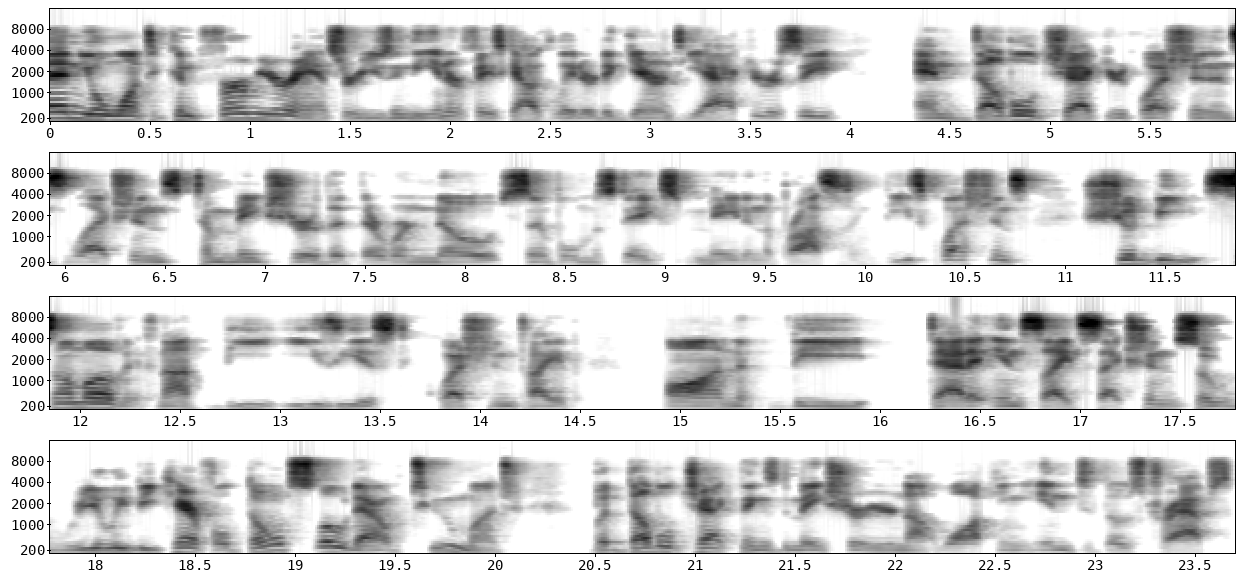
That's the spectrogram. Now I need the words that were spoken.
then you'll want to confirm your answer using the interface calculator to guarantee accuracy and double check your question and selections to make sure that there were no simple mistakes made in the processing. These questions should be some of, if not the easiest question type on the data insight section. So really be careful. Don't slow down too much, but double check things to make sure you're not walking into those traps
